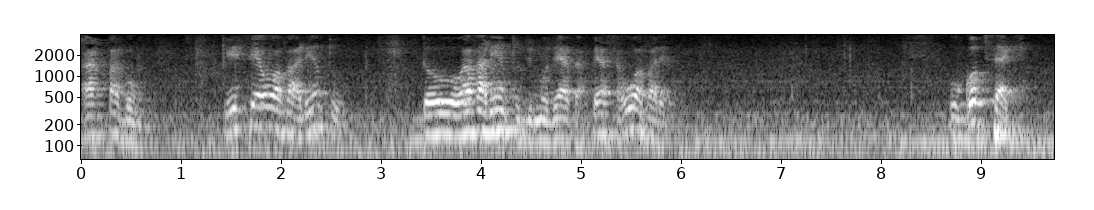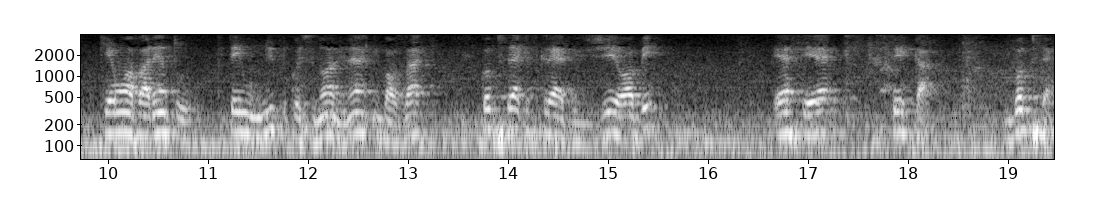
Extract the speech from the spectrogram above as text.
Harpagon. Esse é o avarento do avarento de mulher da peça, o avarento. O Gobsek, que é um avarento que tem um livro com esse nome, né, em Balzac, Gobsek escreve G-O-B-S-E-C-K. Gobsek.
